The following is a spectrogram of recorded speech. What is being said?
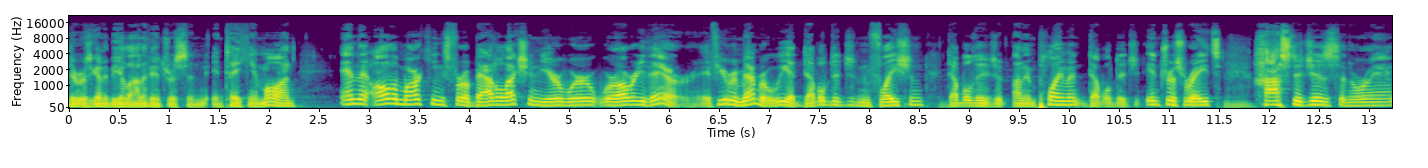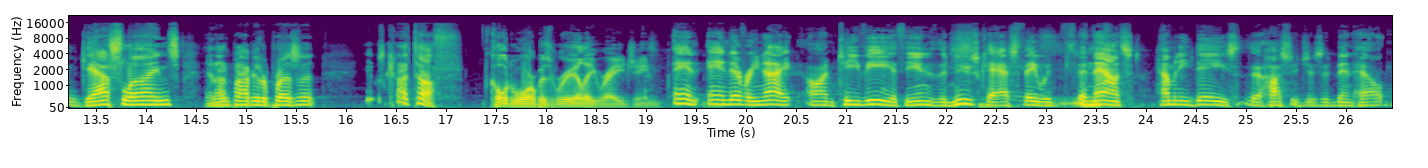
There was going to be a lot of interest in, in taking him on. And the, all the markings for a bad election year were, were already there. If you remember, we had double digit inflation, double digit unemployment, double digit interest rates, hostages in Iran, gas lines, an unpopular president. It was kind of tough. Cold War was really raging. And and every night on TV at the end of the newscast, they would announce how many days the hostages had been held.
